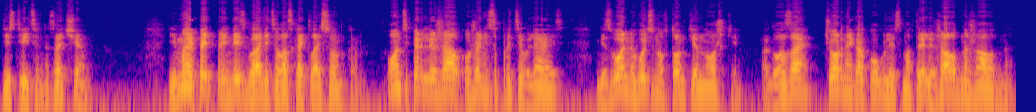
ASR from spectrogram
«Действительно, зачем?» И мы опять принялись гладить и ласкать лосенка. Он теперь лежал, уже не сопротивляясь, безвольно вытянув тонкие ножки, а глаза, черные как угли, смотрели жалобно-жалобно.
